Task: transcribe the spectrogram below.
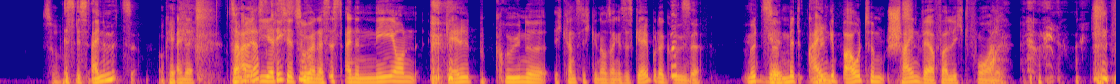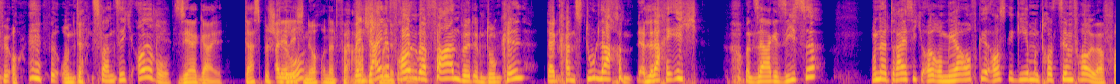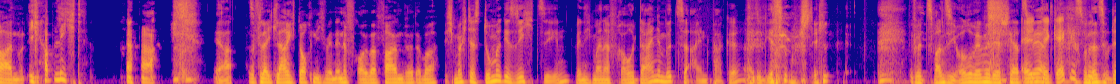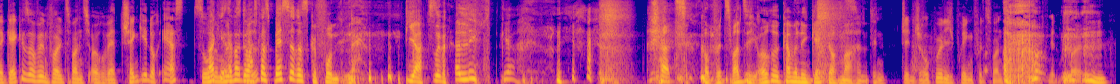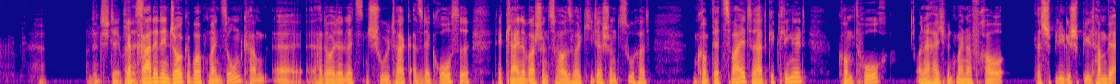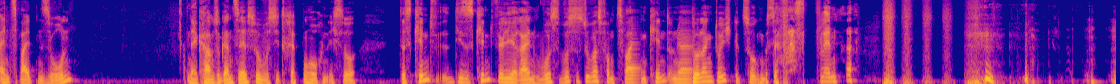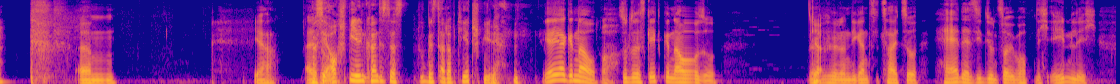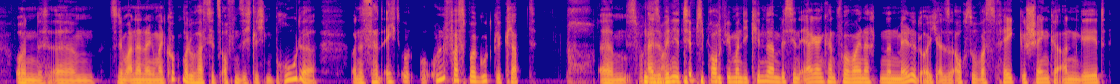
So, Es ist eine Mütze. okay. Eine, Sag mal, die jetzt hier zuhören, es ist eine neon-gelb-grüne, ich kann es nicht genau sagen, ist es gelb oder grün? Mütze. Mütze Gelb, mit grün. eingebautem Scheinwerferlicht vorne. Für, für unter 20 Euro. Sehr geil. Das bestelle ich noch und dann verarsche Wenn ich deine meine Frau, überfahren wird im Dunkeln, dann kannst du lachen. Dann lache ich und sage, siehste, 130 Euro mehr aufge ausgegeben und trotzdem Frau überfahren. Und ich habe Licht. ja, also vielleicht lache ich doch nicht, wenn eine Frau überfahren wird, aber Ich möchte das dumme Gesicht sehen, wenn ich meiner Frau deine Mütze einpacke, also dir zum bestelle. Für 20 Euro wäre mir der Scherz Ey, wert. der, Gag ist für, der Gag ist auf jeden Fall 20 Euro wert. Schenk ihr doch erst so sag eine ihr Mütze. du hast was Besseres gefunden. Die hat sogar Licht. ja. Schatz. Komm, für 20 Euro kann man den Gag doch machen. den, den Joke würde ich bringen für 20 Euro auf jeden Fall. Und dann stellt Ich man habe das. gerade den Joke gebraucht, mein Sohn kam, äh, hatte heute letzten Schultag, also der Große. Der Kleine war schon zu Hause, weil Kita schon zu hat. Und kommt der Zweite, hat geklingelt, kommt hoch. Und dann habe ich mit meiner Frau das Spiel gespielt. Haben wir einen zweiten Sohn? Und er kam so ganz selbstbewusst die Treppen hoch und ich so, das Kind, dieses Kind will hier rein. Wus, wusstest du was vom zweiten Kind? Und wir haben so lange durchgezogen, bis er fast flendert. ähm, ja. Was Also, ihr auch spielen könnt, ist das Du bist adoptiert Spiel. ja, ja, genau. Oh. So, das geht genauso. Ja. Wir dann die ganze Zeit so, hä, der sieht uns doch überhaupt nicht ähnlich. Und ähm, zu dem anderen dann gemeint, guck mal, du hast jetzt offensichtlich einen Bruder. Und es hat echt un unfassbar gut geklappt. Ähm, also wenn ihr Tipps braucht, wie man die Kinder ein bisschen ärgern kann vor Weihnachten, dann meldet euch. Also auch so was Fake-Geschenke angeht.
